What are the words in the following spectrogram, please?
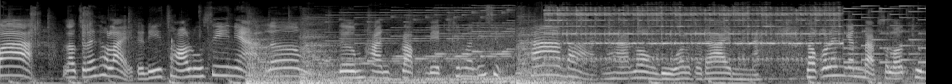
ว่าเราจะได้เท่าไหร่ แต่ดีชอลูซี่เนี่ย เริ่มเดิมพันปรับเบ็ดขึ้นมาที่ 15 บาทนะคะ ลองดูว่าเราจะได้ไหมนะ เราก็เล่นกันแบบสล็อตทุน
